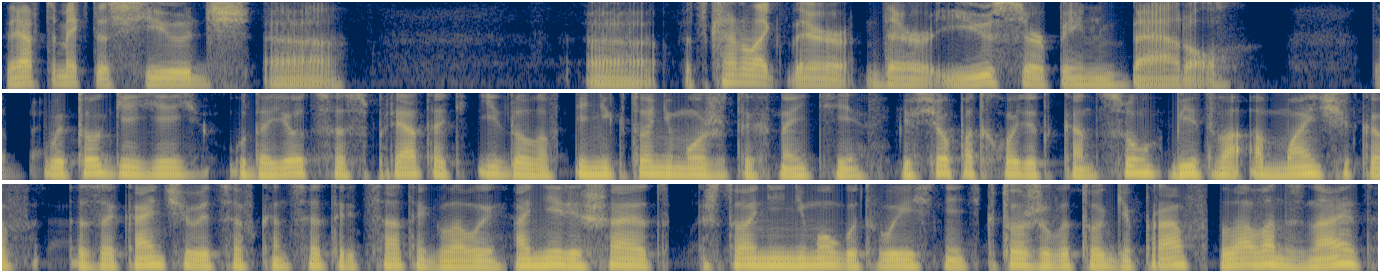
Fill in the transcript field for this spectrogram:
They have to make this huge. Uh, uh, it's kind of like they're they're usurping battle. В итоге ей удается спрятать идолов, и никто не может их найти. И все подходит к концу. Битва обманщиков заканчивается в конце 30 главы. Они решают, что они не могут выяснить, кто же в итоге прав. Лаван знает,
